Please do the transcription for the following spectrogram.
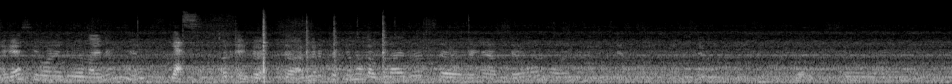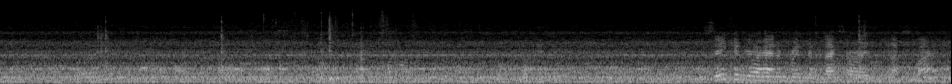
I guess you want to do a landing, yeah? Yes. Okay, good. So I'm going to put in a localizer. So we have 0, 1, 1, 2. So you can go ahead and bring the flex already to left spot.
